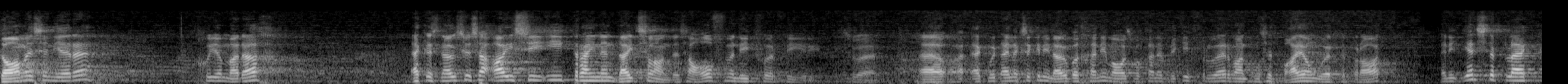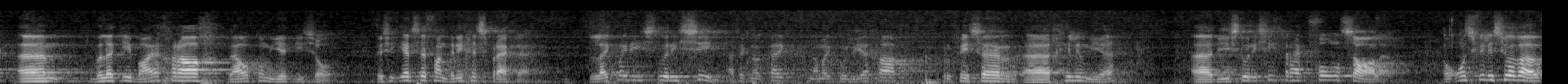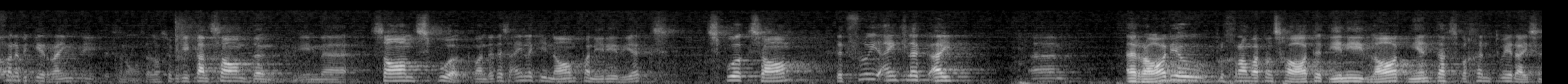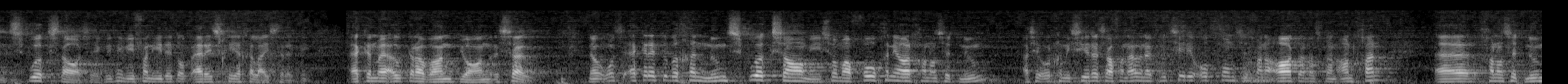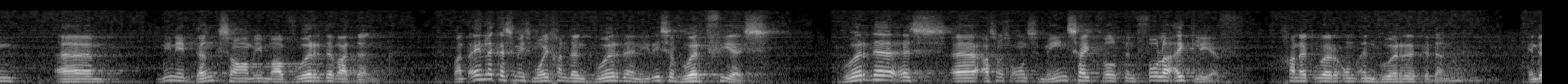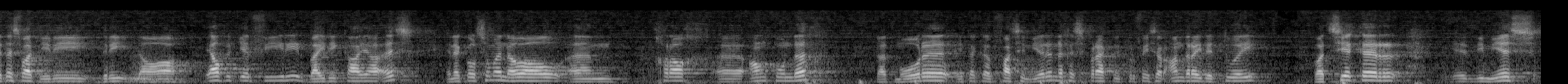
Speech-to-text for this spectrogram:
Dames en here, goeiemiddag. Ek is nou soos 'n ICE trein in Duitsland. Dis 'n half minuut voor 4:00. So, uh ek moet eintlik seker nie nou begin nie, maar ons begin 'n bietjie vroeër want ons het baie om oor te praat. In die eerste plek, ehm um, wil ek u baie graag welkom heet hierso. Dis die eerste van 3 gesprekke. Lyk my die historiese, as ek nou kyk na my kollega professor uh Gilomee, uh die historiese trek vol sale. Nou, ons filosofe hou van 'n bietjie ruimte tussen ons. Dat ons 'n bietjie kan saam dink en uh saam spook, want dit is eintlik die naam van hierdie reeks, Spook saam. Dit vloei eintlik uit um 'n radioprogram wat ons gehad het hier in die laat 90s begin 2000, Spookstasie. Ek weet nie wie van julle dit op RSG geluister het nie. Ek en my ou trawant Johan Resou. Nou ons ek het dit toe begin noem Spook saam hierso, maar volgende jaar gaan ons dit noem as jy organiseer dit sal van nou en ek moet sê die opkoms is van 'n aard wat ons kan aangaan. Uh gaan ons dit noem ehm uh, nie net dink saam nie, maar woorde wat dink. Want eintlik as mens mooi gaan dink woorde en hierdie se woordfees. Woorde is uh as ons ons mensheid wil ten volle uitleef, gaan dit oor om in woorde te dink. En dit is wat hierdie 3 dae elke keer 4 uur by die Kaya is en ek wil sommer nou al ehm um, graag uh aankondig dat môre het ek 'n fascinerende gesprek met professor Andrei de Tooy wat seker eh, die mees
